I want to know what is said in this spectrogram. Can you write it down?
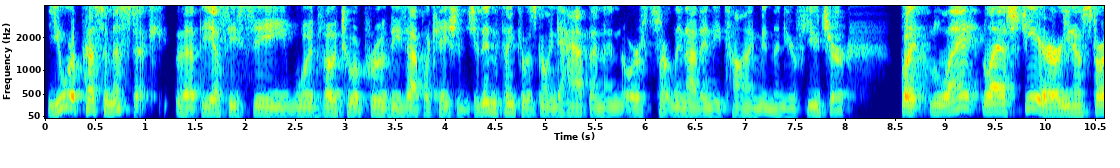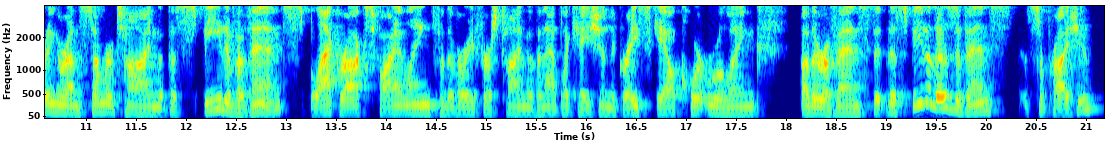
you were pessimistic that the SEC would vote to approve these applications. You didn't think it was going to happen, and or certainly not any time in the near future. But last year, you know, starting around summertime with the speed of events, BlackRock's filing for the very first time of an application, the grayscale court ruling, other events that the speed of those events surprise you?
